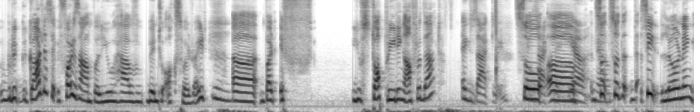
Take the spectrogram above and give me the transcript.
regardless if, for example you have been to oxford right Mm. uh, but if you stop reading after that exactly so Exactly. uh, Yeah, so yeah. so the, the- see learning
